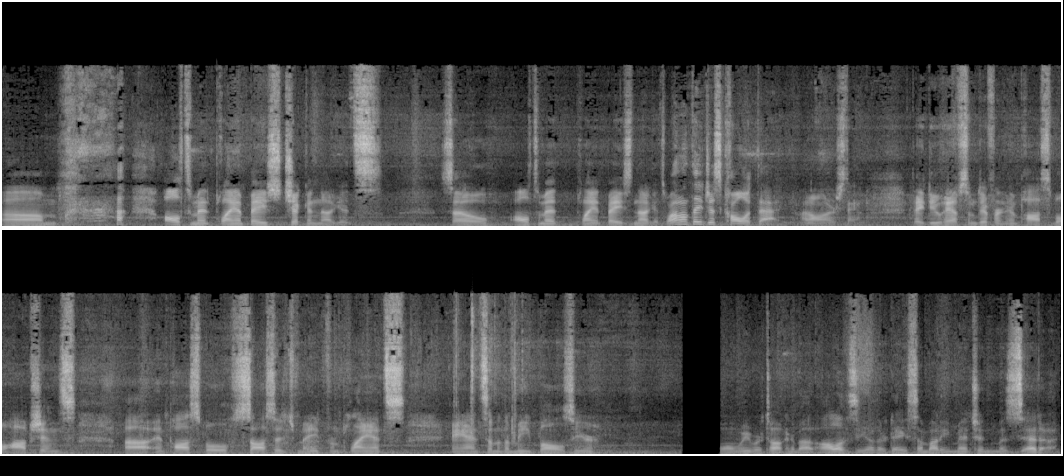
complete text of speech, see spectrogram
Um, ultimate plant-based chicken nuggets. So, ultimate plant-based nuggets. Why don't they just call it that? I don't understand. They do have some different impossible options. Uh, impossible sausage made from plants and some of the meatballs here. When we were talking about olives the other day, somebody mentioned Mezzetta.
